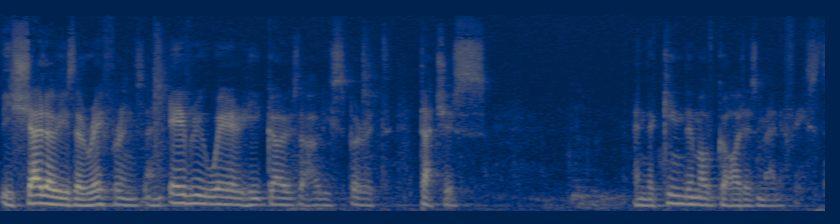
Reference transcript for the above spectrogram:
his shadow is a reference, and everywhere he goes, the Holy Spirit touches, and the kingdom of God is manifest.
